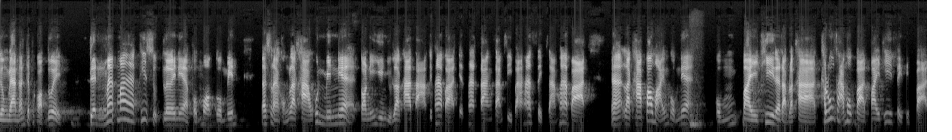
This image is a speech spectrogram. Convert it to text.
โรงแรมนั้นจะประกอบด้วยเด่นมากๆที่สุดเลยเนี่ย ผมมองตัวมินท์ลักษณะของราคาหุ้นมินเนี่ย ตอนนี้ยืนอยู่ราคา 35 บาท 75ตังค์34 บาท 50 35 บาทนะฮะราคาเป้าหมายของผมเนี่ย ผมไปที่ระดับราคาทะลุ 36 บาทไปที่ 40 บาท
